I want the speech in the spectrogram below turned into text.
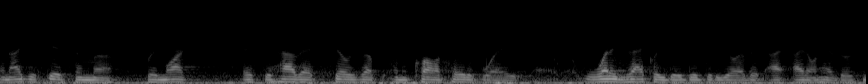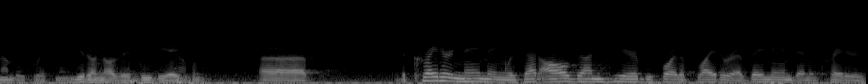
and I just gave some uh, remarks as to how that shows up in a qualitative way. Uh, what exactly they did to the orbit, I, I don't have those numbers with me. You don't know the deviation. Uh, the crater naming, was that all done here before the flight, or have they named any craters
